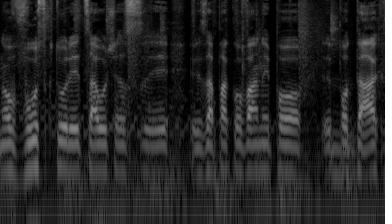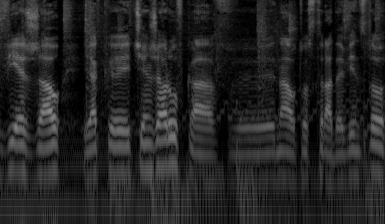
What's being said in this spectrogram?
no, wóz, który cały czas y, zapakowany po, po dach wjeżdżał jak y, ciężarówka w, na autostradę, więc to,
